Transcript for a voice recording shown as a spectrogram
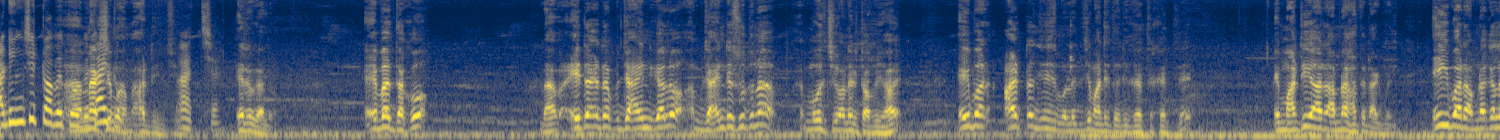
আট ইঞ্চির টবে করবে তাই তো? ম্যাক্সিমাম আট ইঞ্চি। আচ্ছা। এরও গেল। এবার দেখো এটা এটা জাইন্ট গেল জাইন্টে শুধু না, বলছি অনেক টপি হয়। এইবার আরেকটা জিনিস বলে যে মাটি তৈরি করতে ক্ষেত্রে। এই মাটি আর আপনার হাতে রাখবেন। এইবার আমরা গেল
